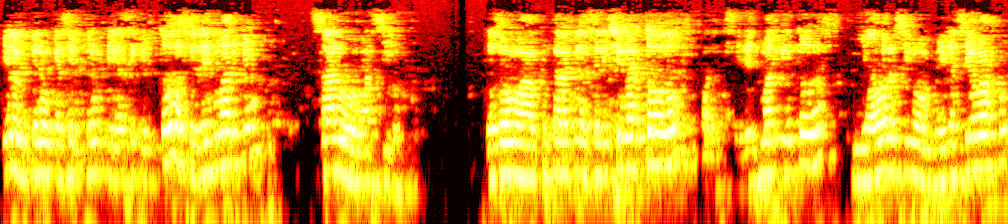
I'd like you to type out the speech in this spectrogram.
¿Qué es lo que tenemos que hacer? Tenemos que hacer que todos se desmarquen, salvo vacío. Entonces vamos a apuntar acá en seleccionar todo, para que se desmarquen todas, y ahora sí vamos a ir hacia abajo,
